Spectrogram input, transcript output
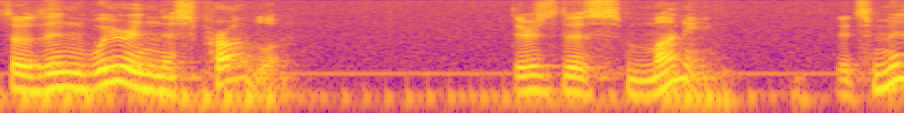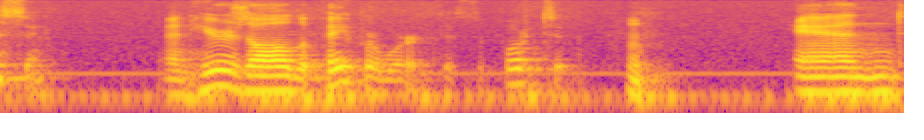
so then we're in this problem. There's this money that's missing. And here's all the paperwork that supports it. Hmm. and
